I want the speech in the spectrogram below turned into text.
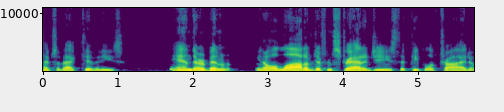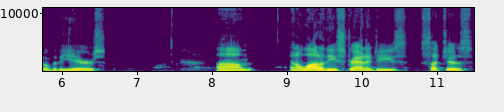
types of activities, and there have been you know a lot of different strategies that people have tried over the years, um, and a lot of these strategies, such as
